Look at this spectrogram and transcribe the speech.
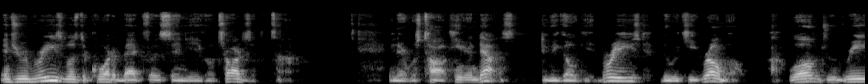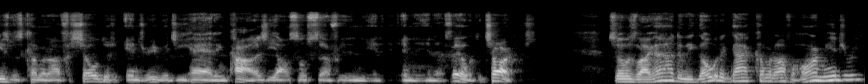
And Drew Brees was the quarterback for the San Diego Chargers at the time. And there was talk here in Dallas. Do we go get Brees? Do we keep Romo? Well, Drew Brees was coming off a shoulder injury, which he had in college. He also suffered in the, in the NFL with the Chargers. So it was like, ah, do we go with a guy coming off an arm injury?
